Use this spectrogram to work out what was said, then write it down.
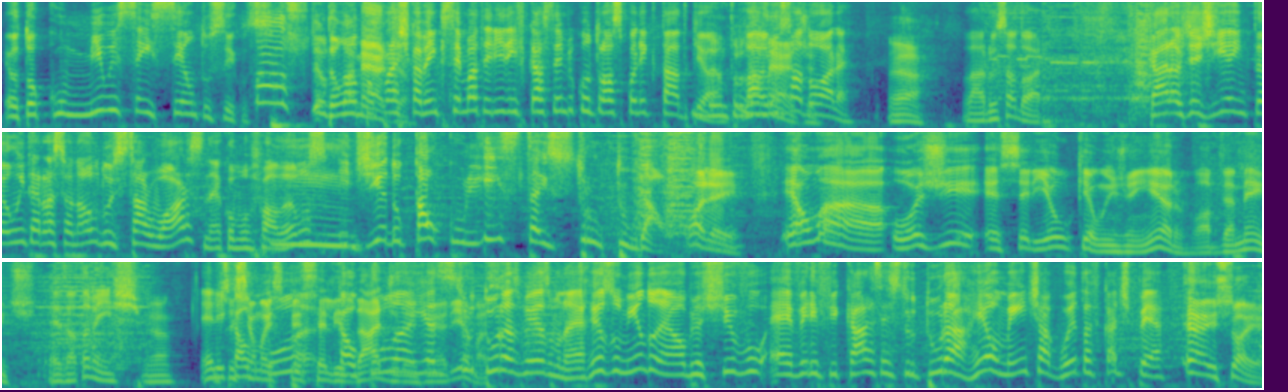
Eu tô com 1.600 ciclos. Nossa, então eu tô média. praticamente sem bateria e ficar sempre com o troço conectado aqui, ó. Dentro média. adora. É. Larussa adora. Cara, hoje é dia, então, internacional do Star Wars, né? Como falamos, Hum. e dia do calculista estrutural. Olha aí. É uma. Hoje eh, seria o quê? Um engenheiro, obviamente. Exatamente. É. Ele Não sei se é uma calcula, especialidade calcula aí as estruturas mesmo, né? Resumindo, né? O objetivo é verificar se a estrutura realmente aguenta ficar de pé. É isso aí.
